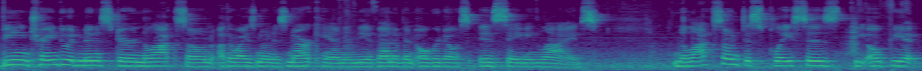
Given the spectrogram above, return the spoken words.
Being trained to administer naloxone, otherwise known as Narcan, in the event of an overdose is saving lives. Naloxone displaces the opiate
